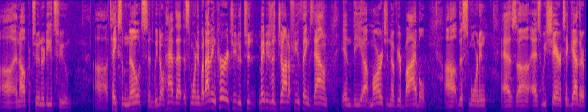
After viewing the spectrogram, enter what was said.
uh an opportunity to uh, take some notes, and we don't have that this morning, but I'd encourage you to, to maybe just jot a few things down in the uh, margin of your Bible uh, this morning as, as we share together.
